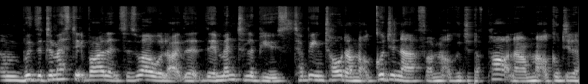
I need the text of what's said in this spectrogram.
and with the domestic violence as well, like the, the mental abuse, to being told I'm not good enough, I'm not a good enough partner, I'm not a good enough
